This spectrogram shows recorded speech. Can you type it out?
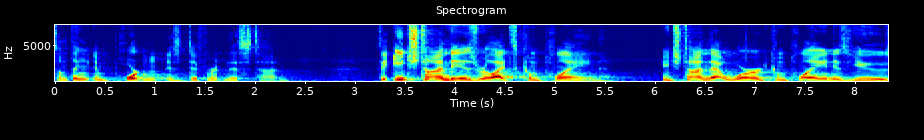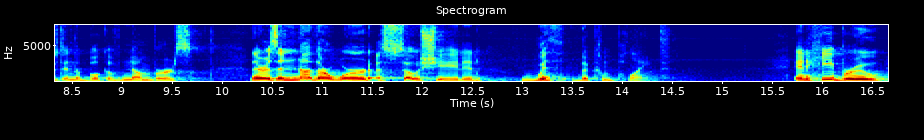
Something important is different this time. See, each time the Israelites complain, each time that word complain is used in the book of Numbers, there is another word associated with the complaint. In Hebrew,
